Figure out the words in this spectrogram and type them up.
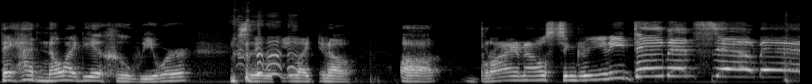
they had no idea who we were, so they would be like, you know, uh, Brian Austin Greeny, David Selby,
